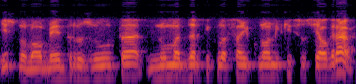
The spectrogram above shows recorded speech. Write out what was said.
isso normalmente resulta numa desarticulação económica e social grave,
